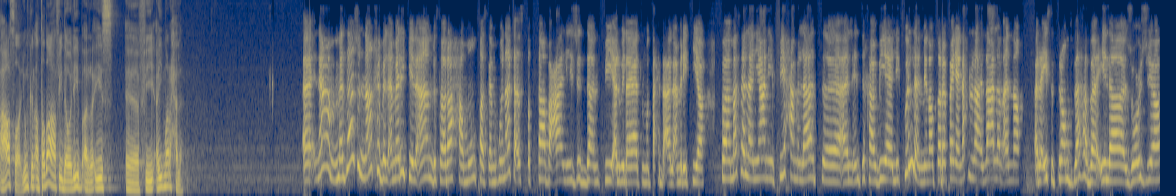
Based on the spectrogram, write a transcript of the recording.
عصا يمكن أن تضعها في دواليب الرئيس آه، في آه، نعم مزاج الناخب الأمريكي الآن بصراحة منقسم، هناك استقطاب عالي جدا في الولايات المتحدة الأمريكية، فمثلا يعني في حملات آه، الانتخابية لكل من الطرفين، يعني نحن نعلم أن الرئيس ترامب ذهب إلى جورجيا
